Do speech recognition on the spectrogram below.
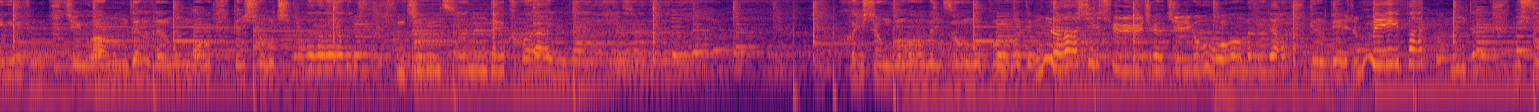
一如既往的冷漠，感受着仅存的快乐。回想我们走过的那些曲折，只有我们两个，别人没法懂得。你说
